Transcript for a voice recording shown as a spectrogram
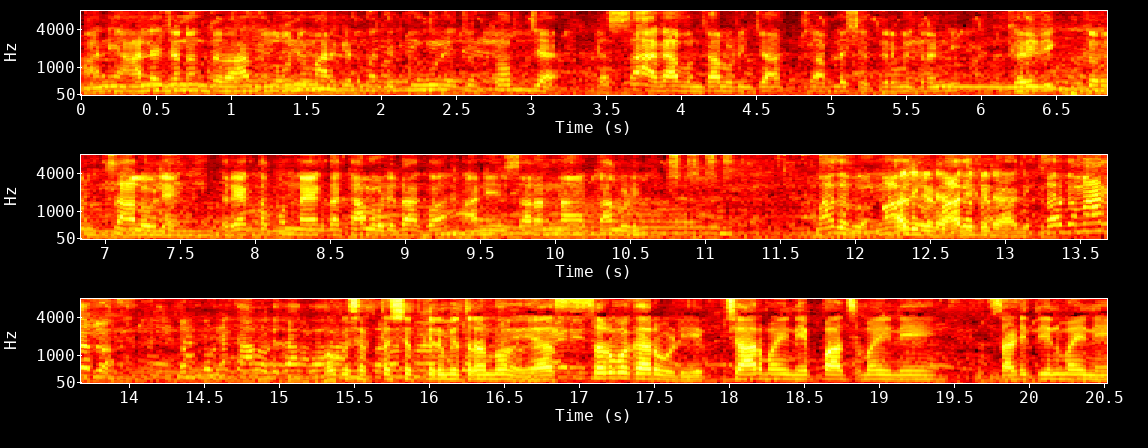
आणि आल्याच्यानंतर आज लोणी मार्केटमध्ये प्युअर याच्या टॉपच्या या सहा गाभण कालोडींच्या आपल्या शेतकरी मित्रांनी खरेदी करून चालवल्या आहे तर एकदा पुन्हा एकदा कालोडी दाखवा आणि सरांना कालोडी बघू शकता शेतकरी मित्रांनो या सर्व कारवडी एक चार महिने पाच महिने साडेतीन महिने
